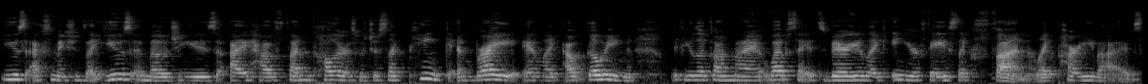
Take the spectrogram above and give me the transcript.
use exclamations. I use emojis. I have fun colors, which is like pink and bright and like outgoing. If you look on my website, it's very like in your face, like fun, like party vibes.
